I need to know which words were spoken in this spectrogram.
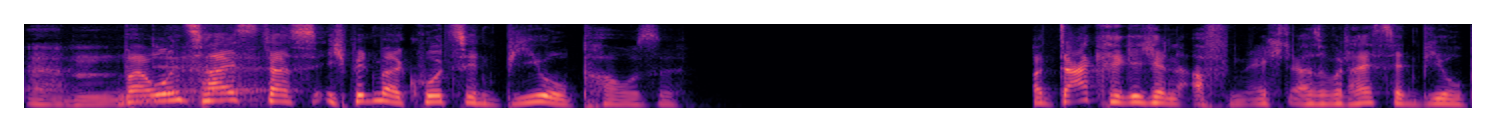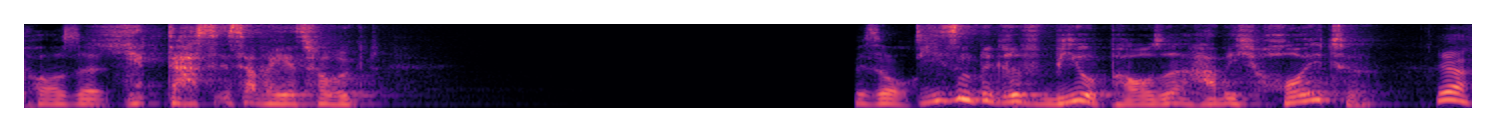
Ähm, Bei uns äh, heißt das, ich bin mal kurz in Biopause. Und da kriege ich einen Affen, echt. Also, was heißt denn Biopause? Ja, das ist aber jetzt verrückt. Wieso? Diesen Begriff Biopause habe ich heute. Ja.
